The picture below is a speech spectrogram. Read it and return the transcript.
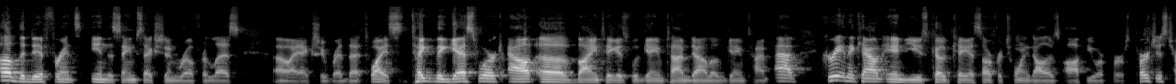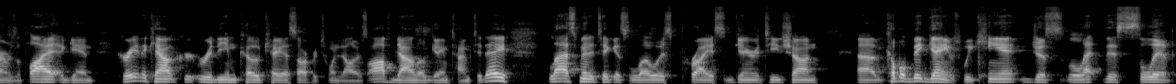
of the difference in the same section and row for less. Oh, I actually read that twice. Take the guesswork out of buying tickets with Game Time. Download the Game Time app, create an account, and use code KSR for $20 off your first purchase. Terms apply. Again, create an account, redeem code KSR for $20 off. Download Game Time today. Last minute tickets, lowest price guaranteed, Sean. Uh, a couple big games. We can't just let this slip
